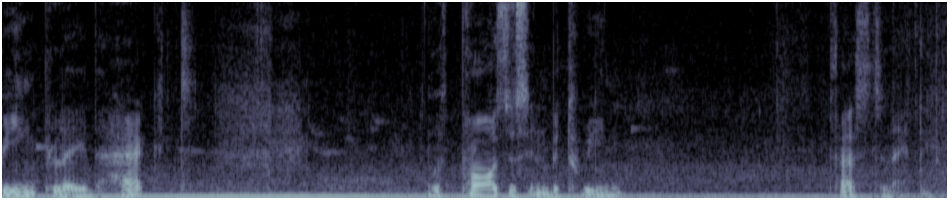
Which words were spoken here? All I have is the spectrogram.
being played hacked with pauses in between. Fascinating.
